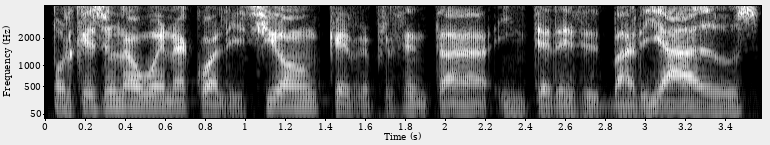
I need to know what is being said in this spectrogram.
porque es una buena coalición que representa intereses variados.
